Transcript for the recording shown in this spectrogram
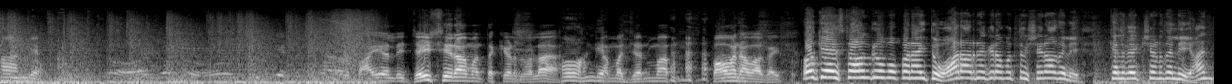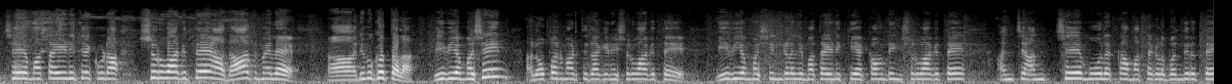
ಹಾಂ ಹಂಗೆ. ಬಾಯಲ್ಲಿ ಜೈ ಶ್ರೀರಾಮ್ ಅಂತ ಕೇಳಿದ್ವಲ್ಲ ಓ, ಹಂಗೆ. ನಮ್ಮ ಜನ್ಮ ಪಾವನವಾಗಾಯ್ತು. ಓಕೆ ಸ್ಟ್ರಾಂಗ್ ರೂಮ್ ಓಪನ್ ಆಯಿತು. ಆರ್ ಆರ್ ನಗರ ಮತ್ತು ಶಿರಾದಲ್ಲಿ. ಕೆಲವೇ ಕ್ಷಣದಲ್ಲಿ ಅಂಚೆ ಮತ ಎಣಿಕೆ ಕೂಡ ಶುರುವಾಗುತ್ತೆ. ಅದಾದ್ಮೇಲೆ ನಿಮಗೆ ಗೊತ್ತಲ್ಲ ಇ ವಿ ಎಂ ಮಷೀನ್ ಅಲ್ಲಿ ಓಪನ್ ಮಾಡ್ತಿದ್ದಾಗೇನೆ ಶುರುವಾಗುತ್ತೆ. ಇ ವಿ ಎಂ ಮಷೀನ್ಗಳಲ್ಲಿ ಮತ ಎಣಿಕೆಯ ಕೌಂಟಿಂಗ್ ಶುರುವಾಗುತ್ತೆ. ಅಂಚೆ ಅಂಚೆ ಮೂಲಕ ಮತಗಳು ಬಂದಿರುತ್ತೆ.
